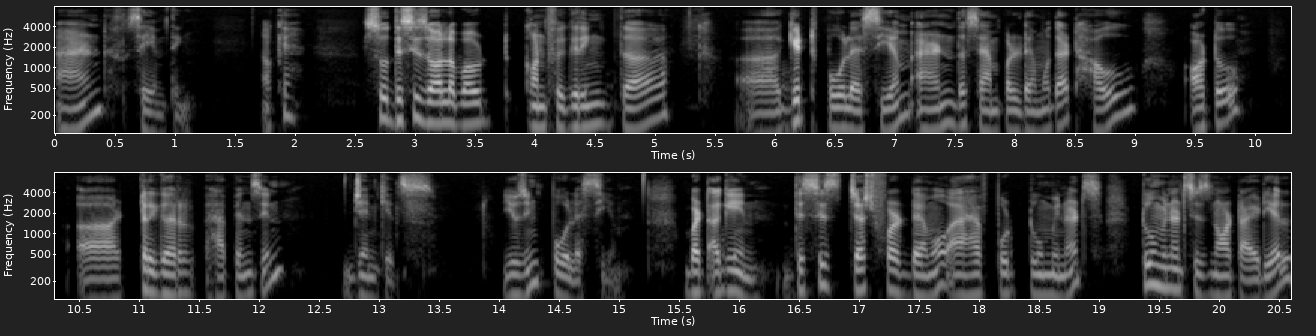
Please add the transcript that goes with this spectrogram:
and same thing. Okay? So this is all about configuring the uh, git poll scm and the sample demo that how auto uh, trigger happens in Jenkins using poll SCM. But again, this is just for demo. I have put two minutes. Two minutes is not ideal.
